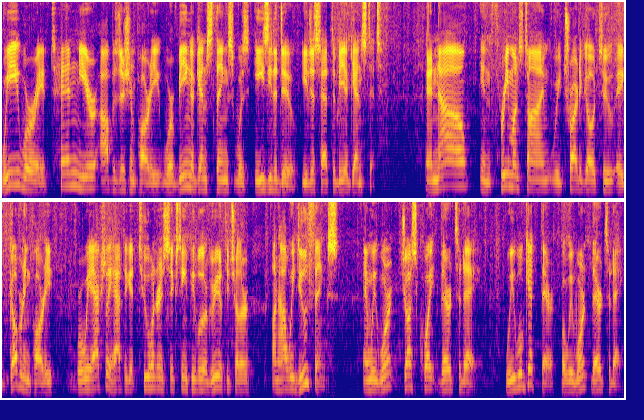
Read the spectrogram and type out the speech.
We were a 10 year opposition party where being against things was easy to do. You just had to be against it. And now, in three months' time, we try to go to a governing party where we actually have to get 216 people to agree with each other on how we do things. And we weren't just quite there today. We will get there, but we weren't there today.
